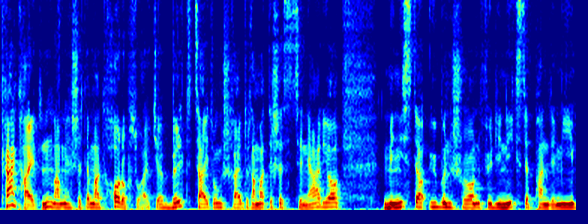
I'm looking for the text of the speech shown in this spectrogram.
Krankheiten. Mamy jeszcze temat chorób, słuchajcie. Bild Zeitung schreibt dramatisches Szenario. Minister üben schon für die nächste Pandemie.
